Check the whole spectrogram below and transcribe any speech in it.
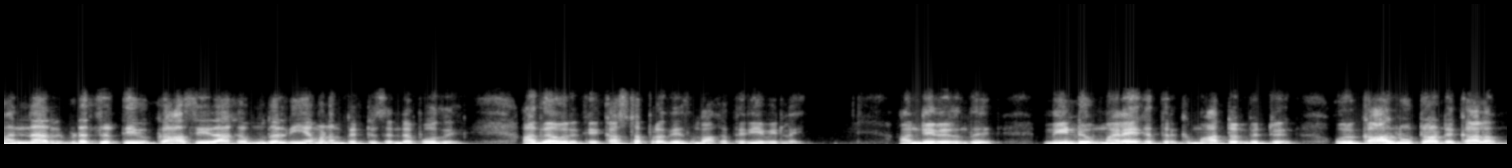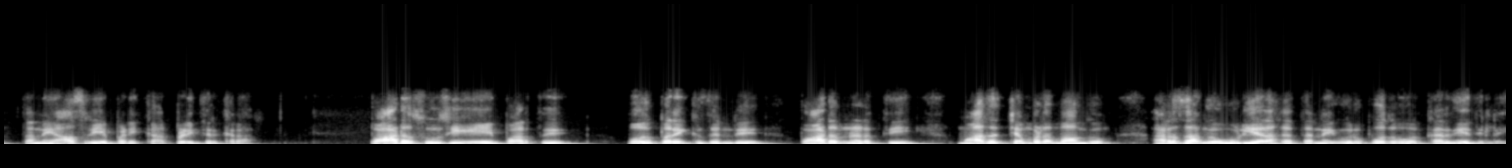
மன்னார் விடத்தல் தீவுக்கு ஆசிரியராக முதல் நியமனம் பெற்று சென்றபோது அது அவருக்கு கஷ்டப்பிரதேசமாக தெரியவில்லை. அன்றிலிருந்து மீண்டும் மலையகத்திற்கு மாற்றம் பெற்று ஒரு கால் நூற்றாண்டு காலம் தன்னை ஆசிரியர் படிக்க அர்ப்பணித்திருக்கிறார். பாட சூசிகையை பார்த்து வகுப்பறைக்கு சென்று பாடம் நடத்தி மாதச் சம்பளம் வாங்கும் அரசாங்க ஊழியராக தன்னை ஒருபோதும் அவர் கருதியதில்லை.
